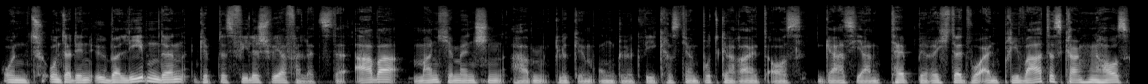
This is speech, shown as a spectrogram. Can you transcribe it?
Und unter den Überlebenden gibt es viele Schwerverletzte. Aber manche Menschen haben Glück im Unglück, wie Christian Buttgereit aus Gaziantep berichtet, wo ein privates Krankenhaus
